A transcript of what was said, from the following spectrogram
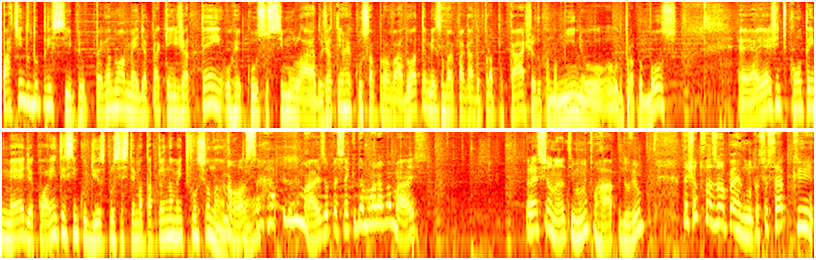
partindo do princípio, pegando uma média para quem já tem o recurso simulado, já tem o recurso aprovado, ou até mesmo vai pagar do próprio caixa, do condomínio ou do próprio bolso, é, aí a gente conta em média 45 dias para o sistema estar tá plenamente funcionando. Nossa, então... é rápido demais. Eu pensei que demorava mais. Impressionante, muito rápido, viu? Deixa eu te fazer uma pergunta. Você sabe que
